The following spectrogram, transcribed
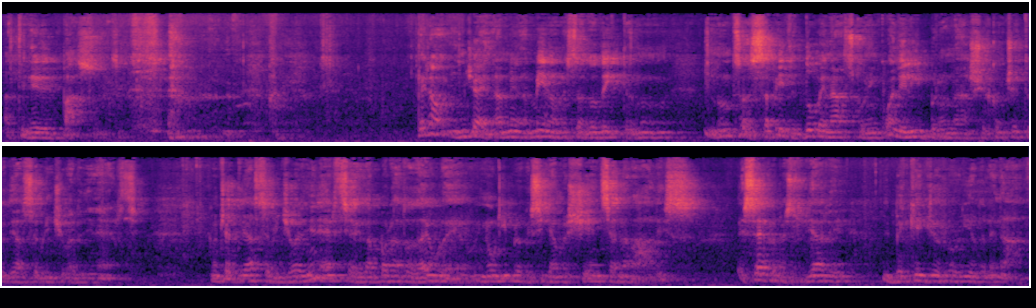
a tenere il passo. Però in genere, almeno a me non è stato detto, non, non so se sapete dove nascono, in quale libro nasce il concetto di asse principale di inerzia. Il concetto di asse principale di inerzia è elaborato da Euleo in un libro che si chiama Scienza Navalis e serve per studiare il beccheggio e il rollio delle navi.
